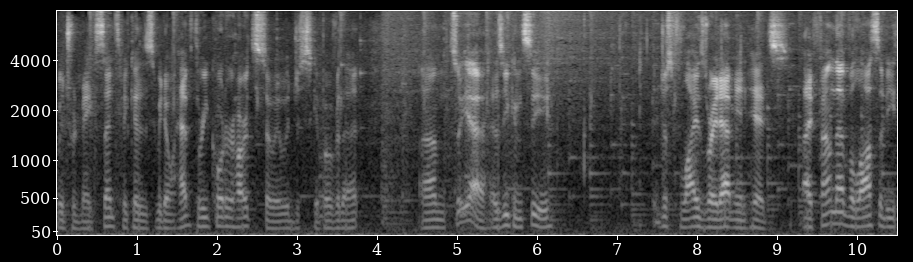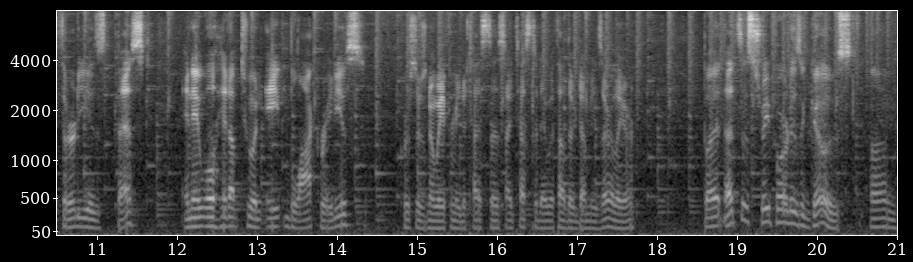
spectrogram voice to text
which would make sense because we don't have three quarter hearts, so it would just skip over that. Um, so yeah, as you can see, it just flies right at me and hits. I found that velocity 30 is best, and it will hit up to an 8 block radius. Of course, there's no way for me to test this. I tested it with other dummies earlier. But that's as straightforward as it goes. Um,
